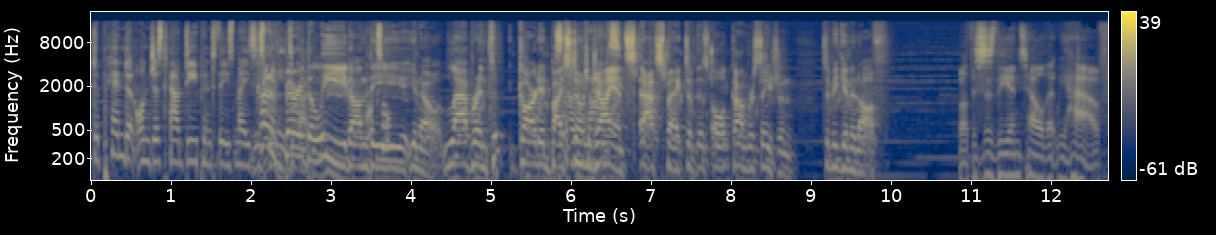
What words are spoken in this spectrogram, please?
dependent on just how deep into these mazes Kind we of need to buried go. the lead on That's the, all. you know, labyrinth guarded by stone, Stone giants. giants. aspect of this whole conversation to begin it off. well, this is the intel that we have.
